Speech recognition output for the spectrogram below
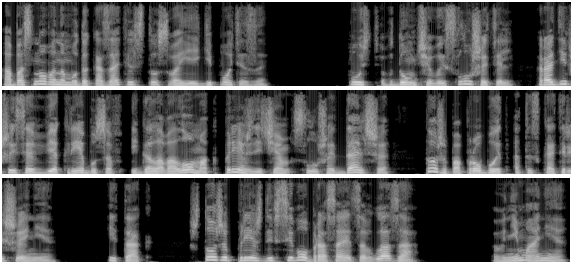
обоснованному доказательству своей гипотезы. Пусть вдумчивый слушатель, родившийся в век ребусов и головоломок, прежде чем слушать дальше, тоже попробует отыскать решение. Итак, что же прежде всего бросается в глаза? Внимание!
